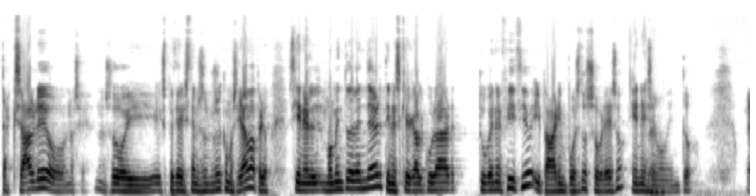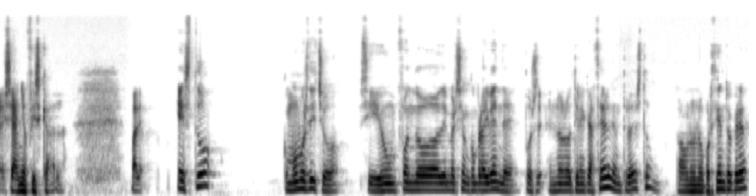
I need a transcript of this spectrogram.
taxable o no sé, no soy especialista en eso, no sé cómo se llama, pero si en el momento de vender tienes que calcular tu beneficio y pagar impuestos sobre eso en ese Claro. momento, ese año fiscal. Vale, esto, como hemos dicho, si un fondo de inversión compra y vende, pues no lo tiene que hacer dentro de esto, para un 1% creo,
